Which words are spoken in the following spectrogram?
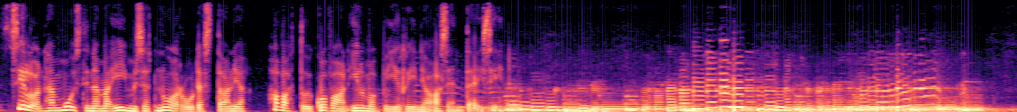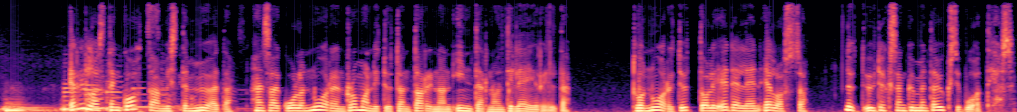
Silloin hän muisti nämä ihmiset nuoruudestaan ja havahtui kovaan ilmapiiriin ja asenteisiin. Erilaisten kohtaamisten myötä hän sai kuulla nuoren romanitytön tarinan internointileiriltä. Tuo nuori tyttö oli edelleen elossa, nyt 91-vuotias.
